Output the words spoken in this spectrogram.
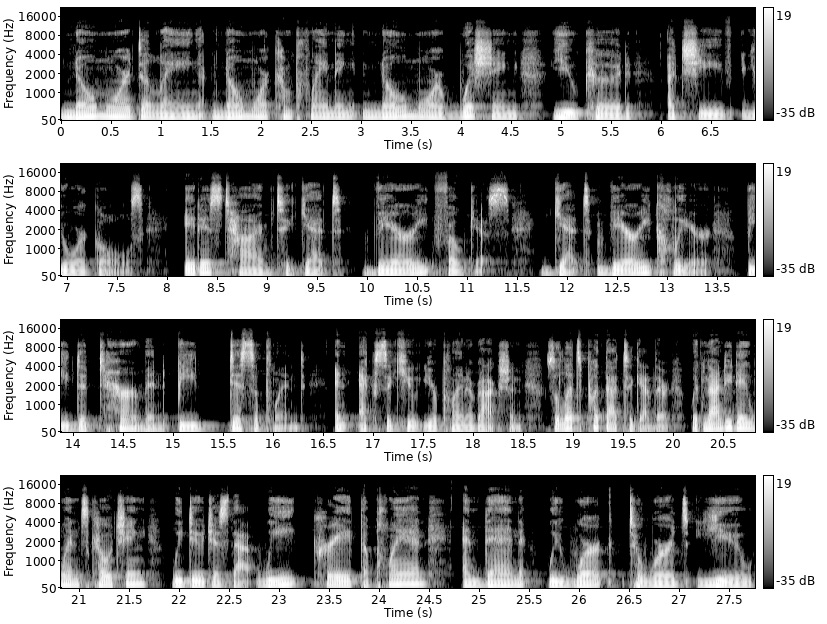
no more delaying, no more complaining, no more wishing you could achieve your goals. It is time to get very focused, get very clear, be determined, be disciplined, and execute your plan of action. So let's put that together. With 90 Day Wins Coaching, we do just that. We create the plan and then we work towards you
